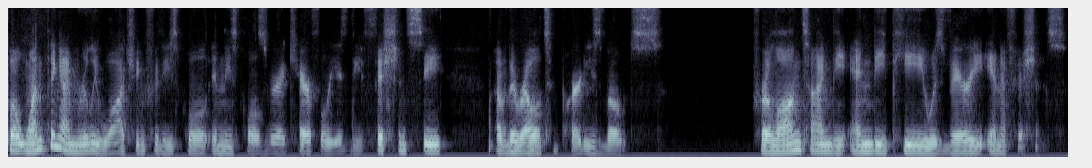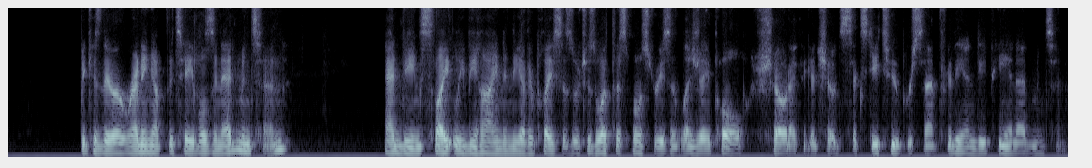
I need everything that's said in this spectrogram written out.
but one thing I'm really watching for these poll in these polls very carefully is the efficiency of the relative parties' votes. For a long time, the NDP was very inefficient because they were running up the tables in Edmonton and being slightly behind in the other places, which is what this most recent Leger poll showed. I think it showed 62% for the NDP in Edmonton.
